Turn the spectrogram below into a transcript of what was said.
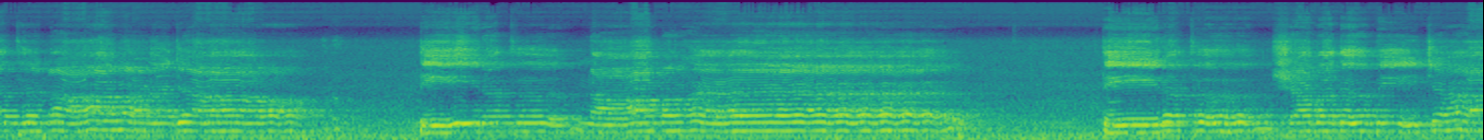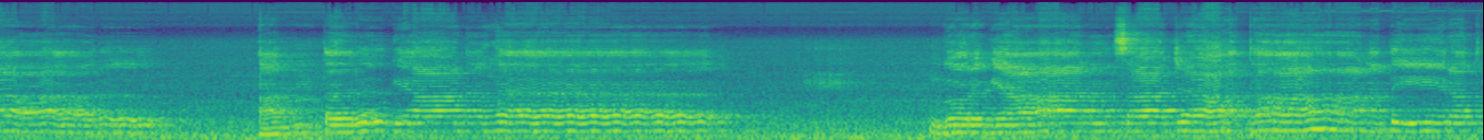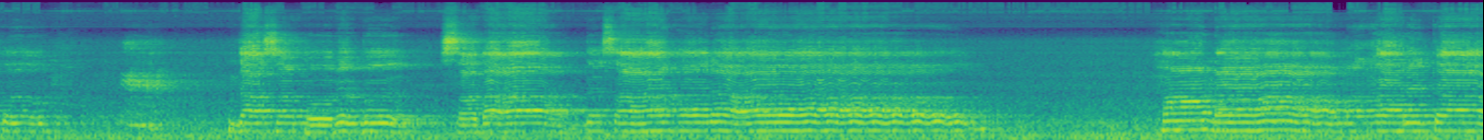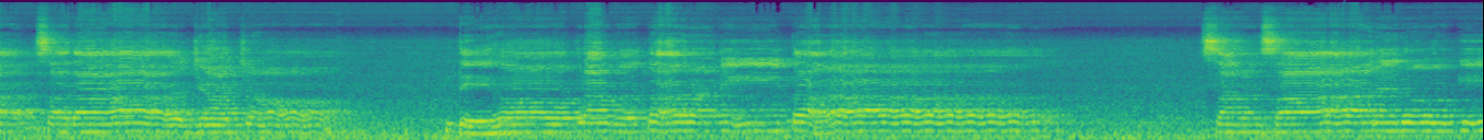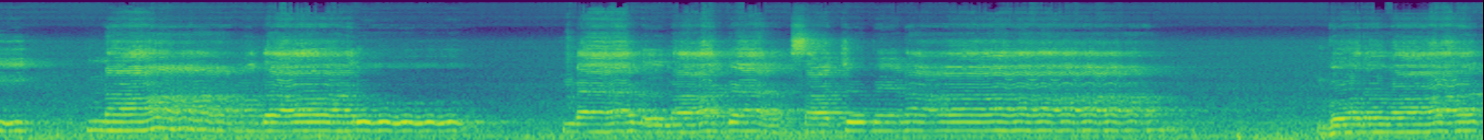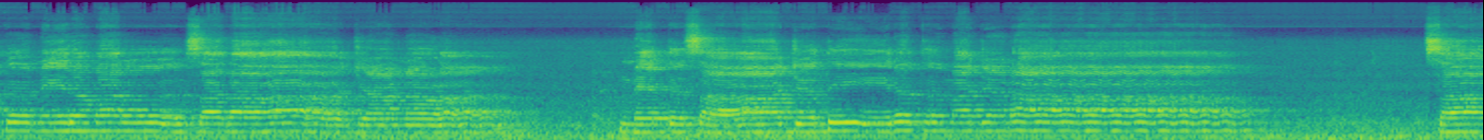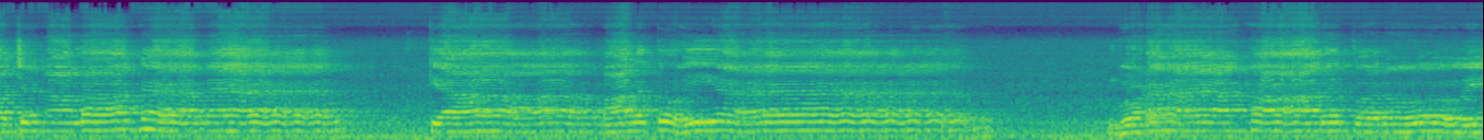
ਤੀਰਥ ਨਾਵਣ ਜਾ ਤੀਰਥ ਨਾਮ ਹੈ। ਤੀਰਥ ਸ਼ਬਦ ਵਿਚਾਰ ਅੰਤਰ ਗਿਆਨ ਹੈ। ਗੁਰ ਗਿਆਨ ਸਾਚਾ ਥਾਨ ਤੀਰਥ ਦਸ ਪੁਰਬ ਸਦਾ ਦਸਾਹਰਾ ਹਾਂ ਹਰ ਕਾ ਸਦਾ ਜਾਚੋ। ਦੇਹੋ ਪ੍ਰਭ ਤਰਣੀ ਧਾਰਾ। ਸੰਸਾਰ ਰੋਗੀ ਨਾਮ ਦਾਰੂ ਮੈਲ ਲਾਗੈ ਸੱਚ ਬਿਨਾ ਗੁਰਵਾਕ ਨਿਰਮਲ ਸਦਾ ਜਾਣਾ ਨਿਤ ਸਾਚ ਤੀਰਥ ਮਜਨਾ ਸਾਚ ਨਾ ਲਾਗੈ ਮੈਂ, ਕਿਆ ਮਾਲ ਧੋਈਐ? ਗੁਣ ਹਾਰ ਪਰੋਏ,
